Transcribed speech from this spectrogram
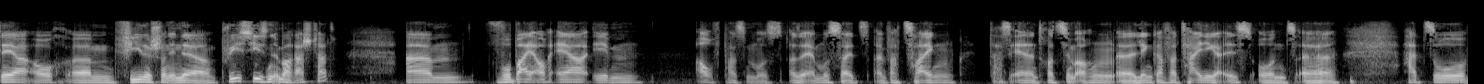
der auch ähm, viele schon in der Preseason überrascht hat. Ähm, wobei auch er eben aufpassen muss. Also er muss halt einfach zeigen, dass er dann trotzdem auch ein äh, linker Verteidiger ist und äh, hat so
